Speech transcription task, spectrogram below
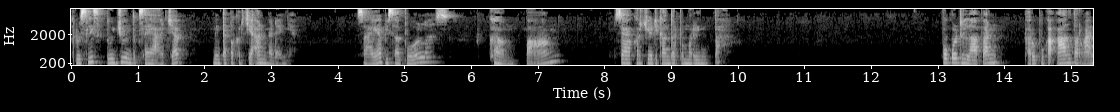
Rusli setuju untuk saya ajak minta pekerjaan padanya. Saya bisa bolos. Gampang. Saya kerja di kantor pemerintah. Pukul 8 baru buka kantor kan?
